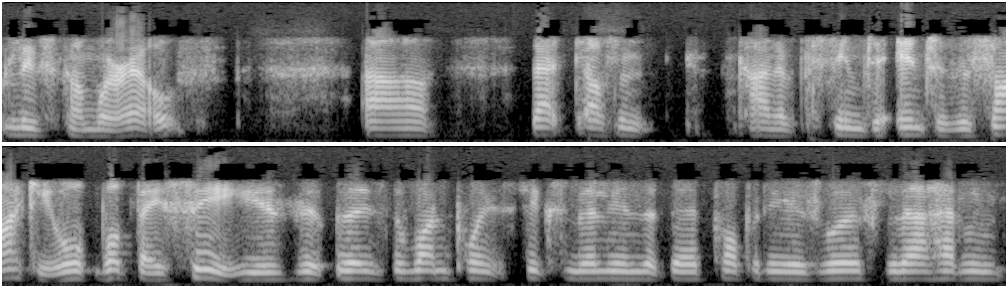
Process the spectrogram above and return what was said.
live somewhere else, uh, that doesn't kind of seem to enter the psyche. What they see is that there's the 1.6 million that their property is worth without having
